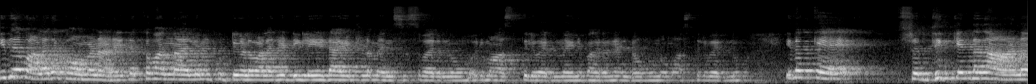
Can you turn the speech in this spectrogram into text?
ഇത് വളരെ കോമൺ ആണ്. ഇതൊക്കെ വന്നാലും കുട്ടികൾ വളരെ ഡിലേഡ് ആയിട്ടുള്ള മെൻസസ് വരുന്നു. ഒരു മാസത്തിൽ വരുന്നതിന് പകരം രണ്ടോ മൂന്നോ മാസത്തിൽ വരുന്നു. ഇതൊക്കെ ശ്രദ്ധിക്കേണ്ടതാണ്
